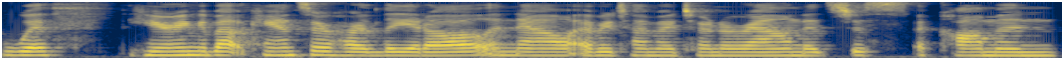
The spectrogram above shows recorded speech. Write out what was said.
with hearing about cancer hardly at all, and now every time I turn around, it's just a common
